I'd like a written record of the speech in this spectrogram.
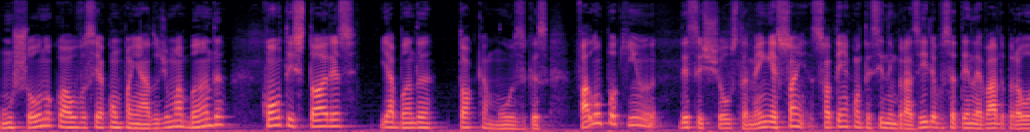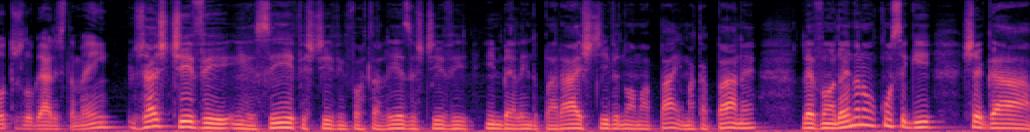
um show no qual você é acompanhado de uma banda, conta histórias e a banda toca músicas. Fala um pouquinho desses shows também. É só, só tem acontecido em Brasília? Você tem levado para outros lugares também? Já estive em Recife, estive em Fortaleza, estive em Belém do Pará, estive no Amapá, em Macapá, né? Levando. ainda não consegui chegar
